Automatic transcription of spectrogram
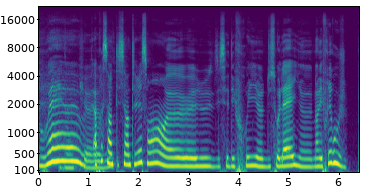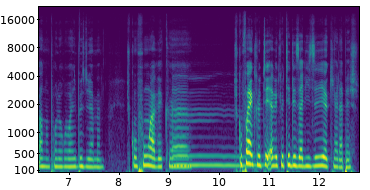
Ouais, Donc, euh, après c'est oui. int- c'est intéressant, c'est des fruits du soleil, dans les fruits rouges, pardon pour le rooibos du hammam. Je confonds avec, je confonds avec le thé, avec le thé des alizés qui est à la pêche.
